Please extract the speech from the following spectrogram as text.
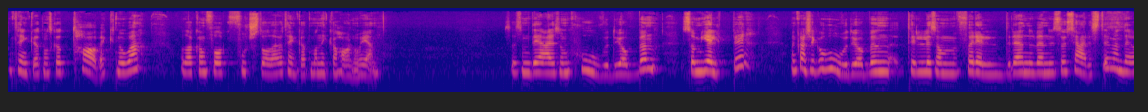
man tenker at man skal ta vekk noe, og da kan folk fort stå der og tenke at man ikke har noe igjen. Så liksom det er liksom hovedjobben som hjelper, men kanskje ikke hovedjobben til liksom foreldre nødvendigvis og kjærester, men det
